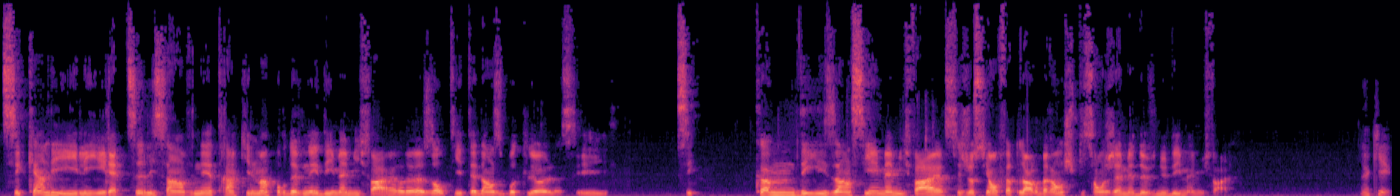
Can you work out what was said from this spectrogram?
C'est quand les, les reptiles, ils s'en venaient tranquillement pour devenir des mammifères. Là. Eux autres, ils étaient dans ce bout-là. là. C'est... C'est comme des anciens mammifères. C'est juste qu'ils ont fait leurs branches puis ils sont jamais devenus des mammifères. Ok.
